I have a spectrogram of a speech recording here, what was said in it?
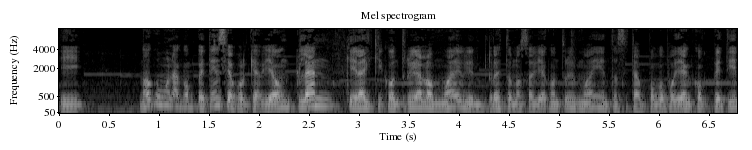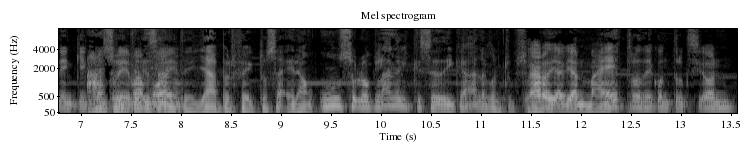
Y no como una competencia, porque había un clan que era el que construía los Moai y el resto no sabía construir Moai, entonces tampoco podían competir en quién ah, construye más Moai. Ya, perfecto. O sea, era un solo clan el que se dedicaba a la construcción. Claro, y habían maestros de construcción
